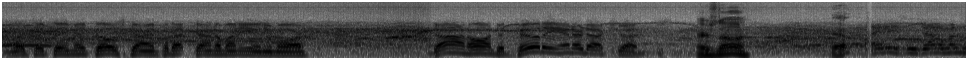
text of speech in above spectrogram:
I don't think they make those kind for that kind of money anymore. Don on to do the introductions. There's Don. Yeah. Ladies and gentlemen,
